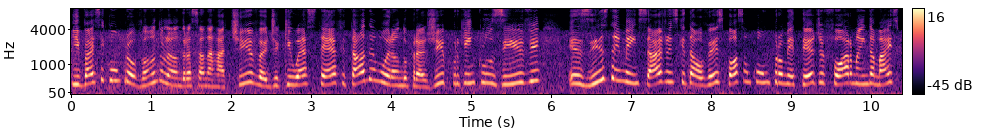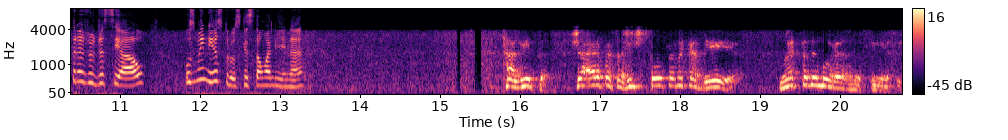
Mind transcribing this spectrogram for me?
E vai se comprovando, Leandro, essa narrativa de que o STF está demorando para agir, porque, inclusive, existem mensagens que talvez possam comprometer de forma ainda mais prejudicial os ministros que estão ali, né? Thalita, já era para essa gente toda estar na cadeia. Não é que está demorando assim. assim.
